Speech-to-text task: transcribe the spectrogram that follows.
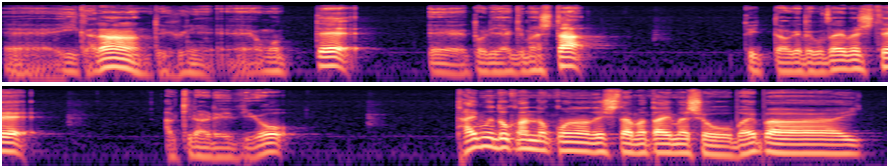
えーいいかななんていうふうに思って、えー取り上げました。といったわけでございまして「あきらレディオタイムドカン」のコーナーでした。また会いましょう。バイバイ。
